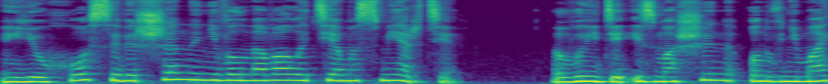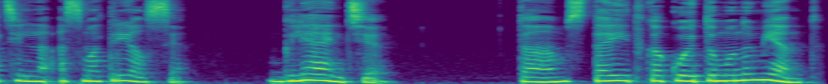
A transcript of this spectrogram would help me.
Юхо совершенно не волновала тема смерти. Выйдя из машины, он внимательно осмотрелся. Гляньте, там стоит какой-то монумент.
